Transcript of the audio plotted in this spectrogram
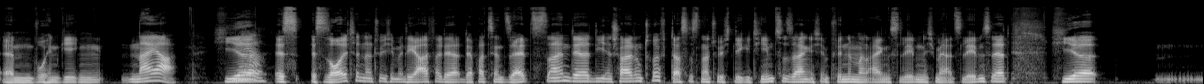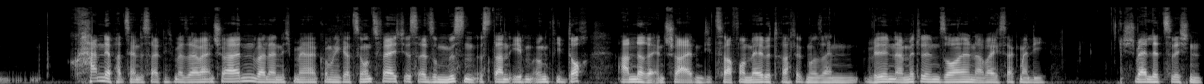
ähm, wohingegen, naja, hier ja. es, es sollte natürlich im Idealfall der, der Patient selbst sein, der die Entscheidung trifft. Das ist natürlich legitim zu sagen, ich empfinde mein eigenes Leben nicht mehr als lebenswert. Hier kann der Patient es halt nicht mehr selber entscheiden, weil er nicht mehr kommunikationsfähig ist. Also müssen es dann eben irgendwie doch andere entscheiden, die zwar formell betrachtet nur seinen Willen ermitteln sollen, aber ich sag mal, die Schwelle zwischen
